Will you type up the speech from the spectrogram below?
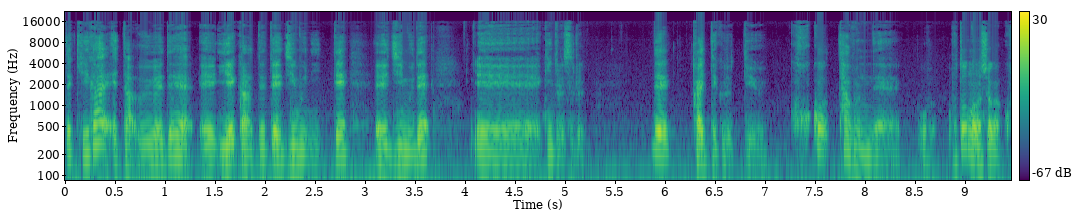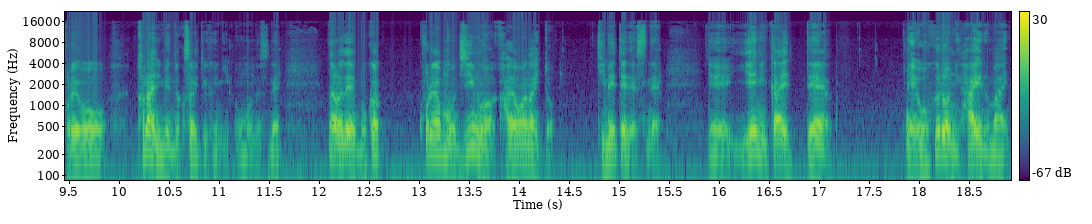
で、着替えた上で、え家から出てジムに行って、えジムで、え筋トレする。で、帰ってくるっていう。ここ多分ね、ほとんどの人がこれをかなりめんどくさいというふうに思うんですね。なので僕はこれはもうジムは通わないと決めてですね、えー、家に帰って、えー、お風呂に入る前、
